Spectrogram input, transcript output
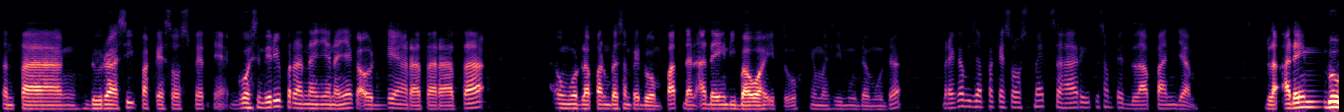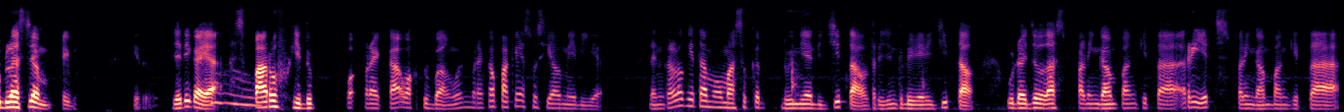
tentang durasi pakai sosmednya. Gue sendiri pernah nanya-nanya ke Ode yang rata-rata umur 18 sampai 24 dan ada yang di bawah itu yang masih muda-muda, mereka bisa pakai sosmed sehari itu sampai 8 jam. Ada yang 12 jam, Prim. Gitu. Jadi kayak oh. separuh hidup mereka waktu bangun mereka pakai sosial media. Dan kalau kita mau masuk ke dunia digital, terjun ke dunia digital, udah jelas paling gampang kita reach, paling gampang kita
